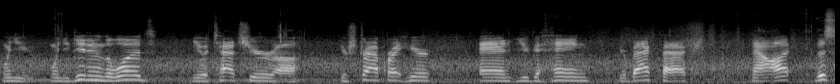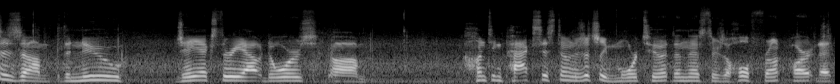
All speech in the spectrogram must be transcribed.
when you when you get into the woods, you attach your uh, your strap right here, and you can hang your backpack. Now, I, this is um, the new JX3 Outdoors um, hunting pack system. There's actually more to it than this. There's a whole front part that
